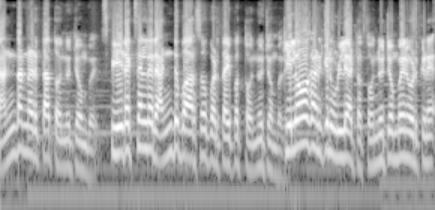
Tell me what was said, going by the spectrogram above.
രണ്ടെണ്ണം എടുത്താൽ തൊണ്ണൂറ്റൊമ്പത്. സ്പീഡ് എക്സലിന്റെ രണ്ട് ബാർ സോപ്പ് എടുത്താൽ ഇപ്പൊ തൊണ്ണൂറ്റൊമ്പത്. കിലോ കണക്കിന് ഉള്ളി കേട്ടോ തൊണ്ണൂറ്റൊമ്പതിന് കൊടുക്കണേ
